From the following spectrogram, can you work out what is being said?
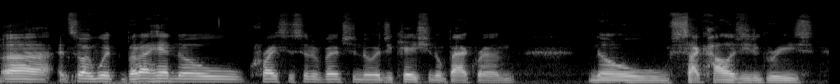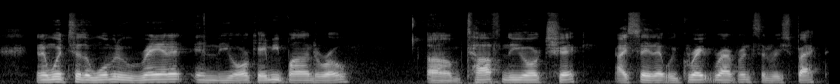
Uh, and so I went, but I had no crisis intervention, no educational background, no psychology degrees. And I went to the woman who ran it in New York, Amy Bonderow, um, tough New York chick. I say that with great reverence and respect.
